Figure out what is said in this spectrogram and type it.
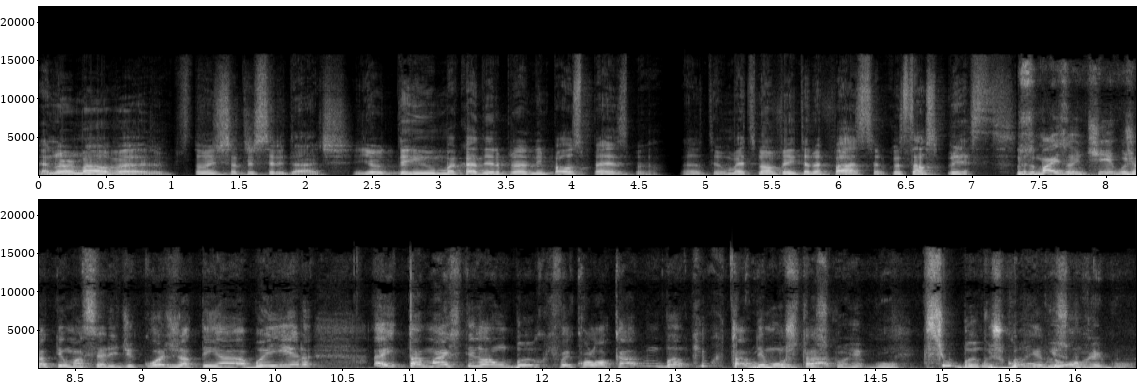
É normal, velho. Principalmente na terceira idade. E eu tenho uma cadeira pra limpar os pés, mano. Eu tenho 1,90m, não é fácil. Encostar os pés. os mais antigos, já tem uma série de coisas, já tem a banheira. Aí tá mais, tem lá um banco que foi colocado, um banco que está O banco demonstrado escorregou. que se o banco O escorregou, banco escorregou.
